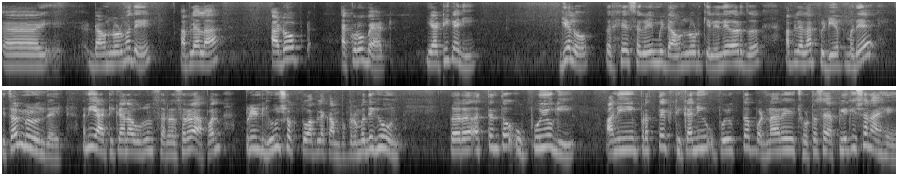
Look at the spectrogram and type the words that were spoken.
डाउनलोडमध्ये आपल्याला ॲडोप्ट ॲक्रोबॅट या ठिकाणी गेलो तर हे सगळे मी डाउनलोड केलेले अर्ज आपल्याला पी डी एफमध्ये इथं मिळून जाईल. आणि या ठिकाणावरून सरळ सरळ आपण प्रिंट घेऊ शकतो आपल्या कॉम्प्युटरमध्ये घेऊन. तर अत्यंत उपयोगी आणि प्रत्येक ठिकाणी उपयुक्त पडणारे हे छोटंसं ॲप्लिकेशन आहे.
